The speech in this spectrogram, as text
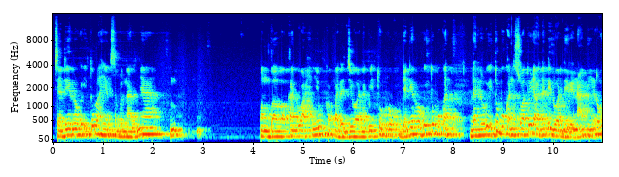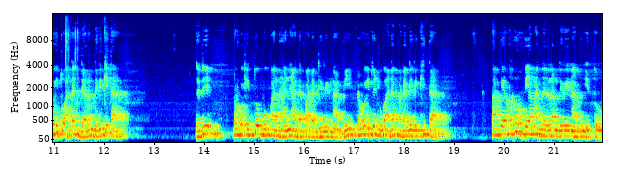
Jadi roh itulah yang sebenarnya membawakan wahyu kepada jiwa Nabi itu ruh. Jadi ruh itu bukan dan ruh itu bukan sesuatu yang ada di luar diri Nabi. Ruh itu ada di dalam diri kita. Jadi roh itu bukan hanya ada pada diri Nabi, roh itu juga ada pada diri kita. Tapi ruh yang ada dalam diri Nabi itu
